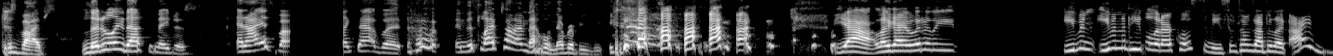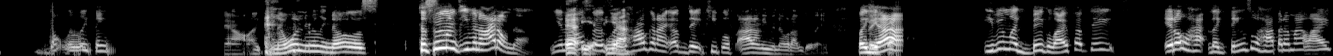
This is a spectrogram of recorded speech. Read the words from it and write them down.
just vibes. Literally, that's the Najas. And I aspire like that, but in this lifetime, that will never be me. yeah, like I literally, even even the people that are close to me, sometimes I'll be like, I don't really think now, like no one really knows, because sometimes even I don't know, you know. Yeah, so it's yeah. like, how can I update people if I don't even know what I'm doing? But Big yeah, even like big life updates, it'll ha- like things will happen in my life.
